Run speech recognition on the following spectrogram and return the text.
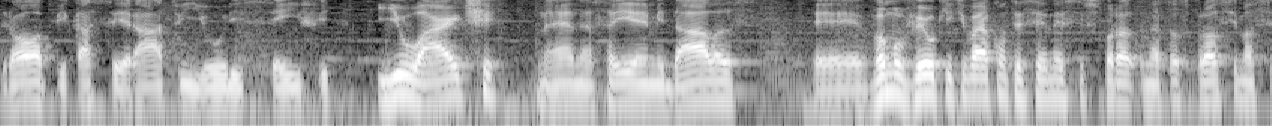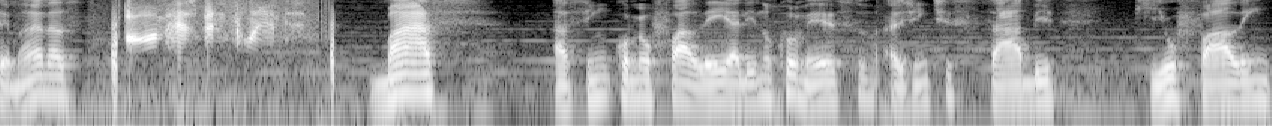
Drop, Cacerato, Yuri, Safe e o Art, né, nessa IM Dallas. É, vamos ver o que, que vai acontecer nesses, nessas próximas semanas. Mas, assim como eu falei ali no começo, a gente sabe que o Fallen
